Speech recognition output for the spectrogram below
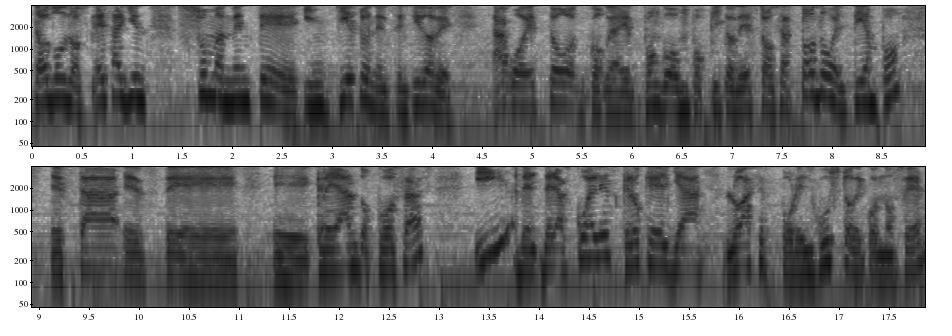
todos los... Es alguien sumamente inquieto en el sentido de hago esto, eh, pongo un poquito de esto. O sea, todo el tiempo está este, eh, creando cosas y de, las cuales creo que él ya lo hace por el gusto de conocer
